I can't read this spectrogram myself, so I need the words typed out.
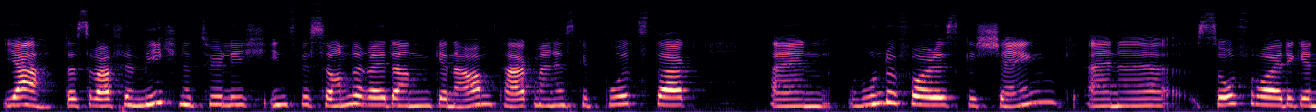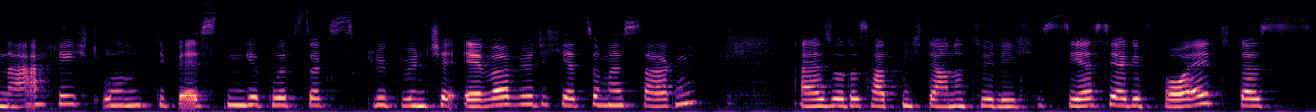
ja, das war für mich natürlich insbesondere dann genau am Tag meines Geburtstags ein wundervolles Geschenk, eine so freudige Nachricht und die besten Geburtstagsglückwünsche ever, würde ich jetzt einmal sagen. Also das hat mich da natürlich sehr, sehr gefreut, dass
